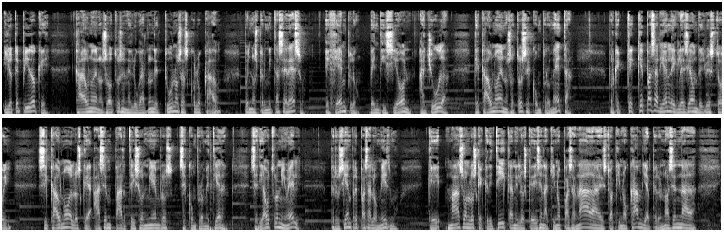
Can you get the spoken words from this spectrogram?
Y yo te pido que cada uno de nosotros en el lugar donde tú nos has colocado, pues nos permita hacer eso. Ejemplo, bendición, ayuda, que cada uno de nosotros se comprometa. Porque ¿qué, ¿qué, pasaría en la iglesia donde yo estoy si cada uno de los que hacen parte y son miembros se comprometieran? Sería otro nivel, pero siempre pasa lo mismo que más son los que critican y los que dicen aquí no pasa nada, esto aquí no cambia, pero no hacen nada,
